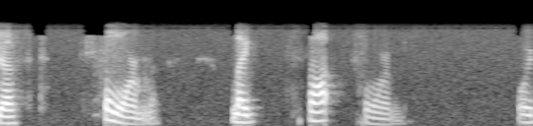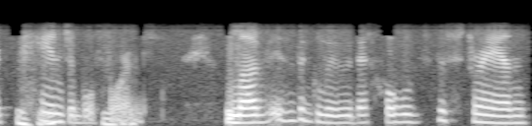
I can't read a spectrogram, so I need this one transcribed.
just form, like thought forms or Mm-hmm. tangible Mhm. forms. Love is the glue that holds the strands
